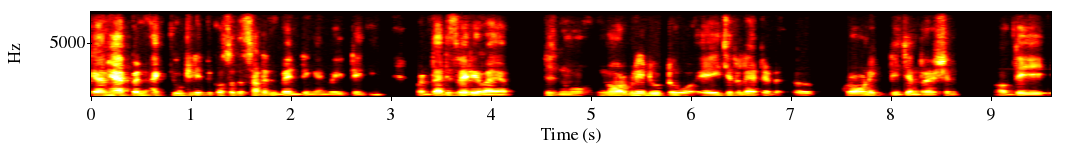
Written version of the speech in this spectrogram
can happen acutely because of the sudden bending and weight taking, but that is very rare. It is more, normally due to age-related uh, chronic degeneration of the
